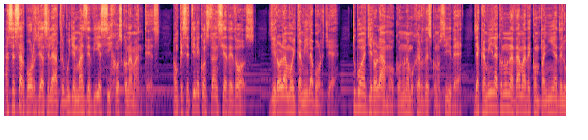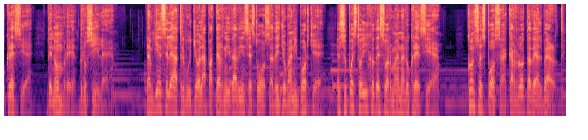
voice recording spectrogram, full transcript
A César Borgia se le atribuyen más de 10 hijos con amantes, aunque se tiene constancia de dos, Girolamo y Camila Borgia. Tuvo a Girolamo con una mujer desconocida y a Camila con una dama de compañía de Lucrecia, de nombre Drusila. También se le atribuyó la paternidad incestuosa de Giovanni Borgia, el supuesto hijo de su hermana Lucrecia. Con su esposa, Carlota de Albert,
